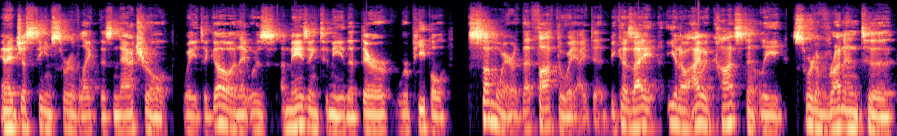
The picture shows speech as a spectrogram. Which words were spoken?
And it just seemed sort of like this natural way to go. And it was amazing to me that there were people somewhere that thought the way I did because I, you know, I would constantly sort of run into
